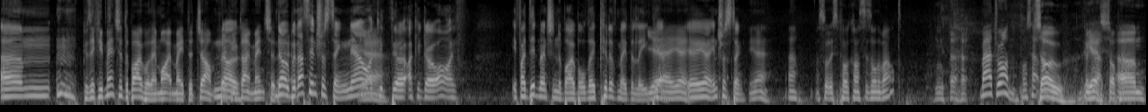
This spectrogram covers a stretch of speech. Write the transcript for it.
Um, Because if you mentioned the Bible, they might have made the jump. But No. if you don't mention No, it, but that's interesting. Now I could uh, I could go. Oh, if, if I did mention the Bible, they could have made the leap. Yeah, Yeah, yeah. yeah, yeah. Interesting. yeah. Oh, that's what this podcast is all about. Mad Ron, what's happening? So Got your yes, um,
